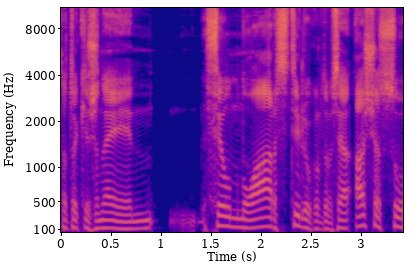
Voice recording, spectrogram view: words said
tą tokį žinai, film noir stilių, kur, prasme, aš esu,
